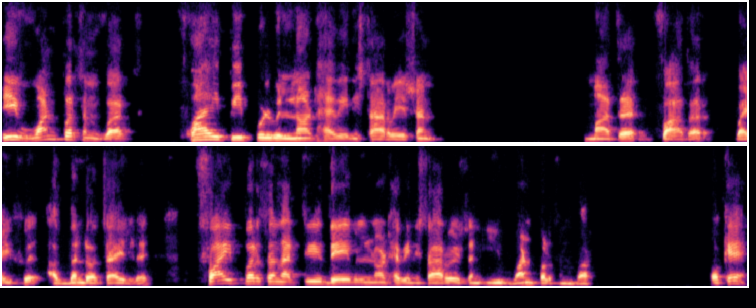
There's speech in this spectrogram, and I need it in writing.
If one person works, five people will not have any starvation. Mother, father, wife, husband or child, five person actually they will not have any starvation if one person works. Okay.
